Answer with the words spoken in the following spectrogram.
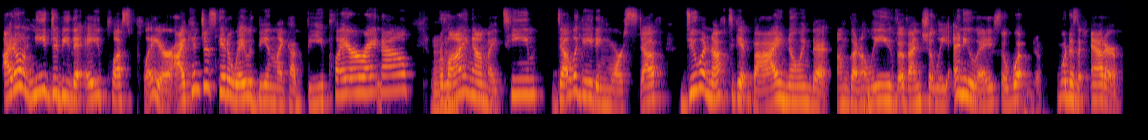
I don't need to be the A plus player. I can just get away with being like a B player right now, mm-hmm. relying on my team, delegating more stuff, do enough to get by, knowing that I'm going to leave eventually anyway. So what, yeah. what does it matter?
